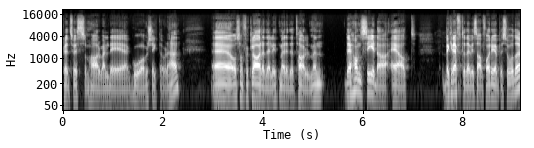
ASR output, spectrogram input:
Credit Suisse, som har veldig god oversikt over det her, eh, og som forklarer det litt mer i detalj. Men det han sier da, er at bekrefter det vi sa i forrige episode,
